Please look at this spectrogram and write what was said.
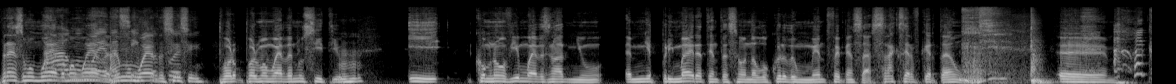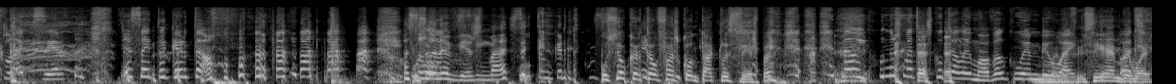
parece uma moeda, Ah, uma, uma moeda. moeda, É uma sim, moeda, sim, pôr. sim. Pôr, pôr uma moeda no sítio. E como não havia moedas em lado nenhum, a minha primeira tentação na loucura do momento foi pensar, será que serve cartão? Eh, claro serve. Aceita cartão. A sala na Vespa, aceita um cartão. O seu cartão faz contactless Vespa? Não, e nos comentários com o telemóvel, com o MBWay. Sim, é MBWay.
